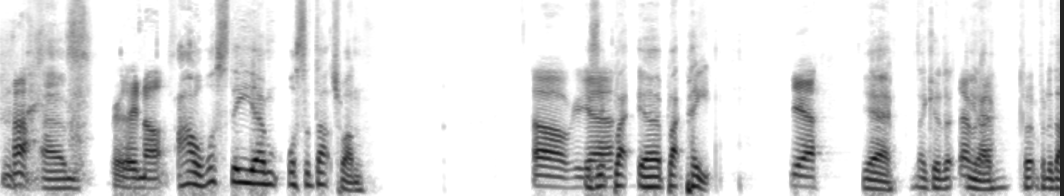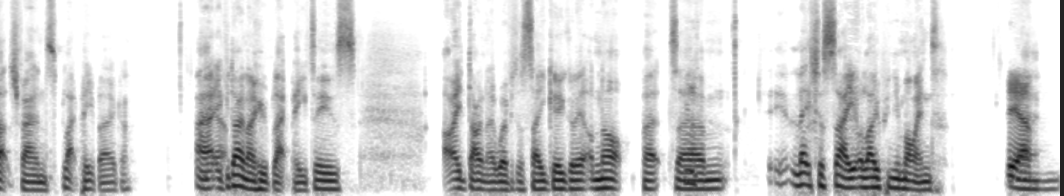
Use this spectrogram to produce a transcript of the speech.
no, Um, really not. oh, what's the um, what's the Dutch one? Oh, yeah. Is it Black uh, Black Pete? yeah. Yeah, they could There you know go. for, for the Dutch fans, Black Pete burger. Uh, Yeah. If you don't know who Black Pete is, I don't know whether to say Google it or not, but um, let's just say it'll open your mind. Yeah. Um,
